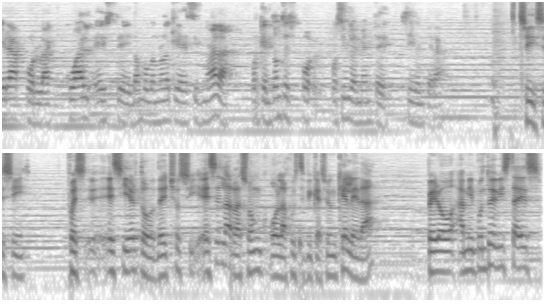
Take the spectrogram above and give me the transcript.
era por la cual este Dumbledore no le quería decir nada, porque entonces po- posiblemente se iba a enterar. Sí, sí, sí. Pues eh, es cierto, de hecho sí, esa es la razón o la justificación que le da, pero a mi punto de vista es,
